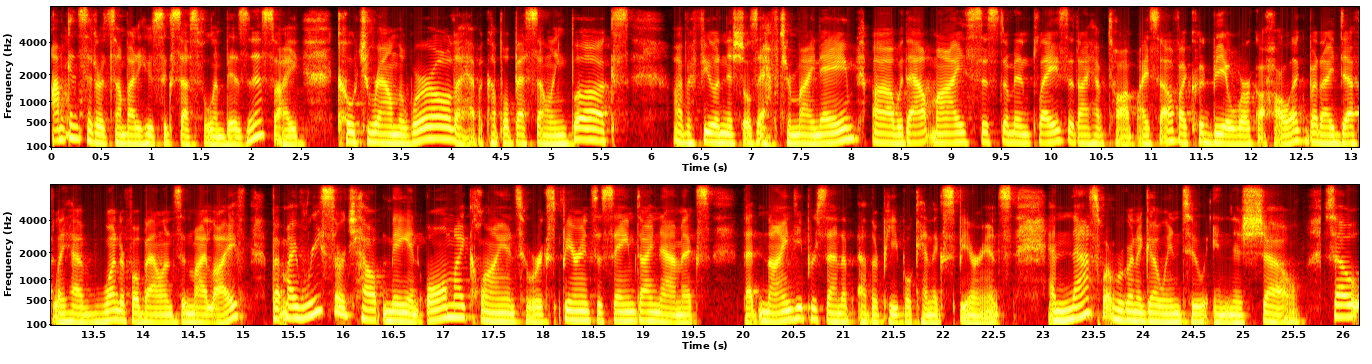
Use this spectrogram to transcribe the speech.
I'm considered somebody who's successful in business. I coach around the world. I have a couple best selling books. I have a few initials after my name. Uh, without my system in place that I have taught myself, I could be a workaholic, but I definitely have wonderful balance in my life. But my research helped me and all my clients who experience the same dynamics that 90% of other people can experience. And that's what we're going to go into in this show. So,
